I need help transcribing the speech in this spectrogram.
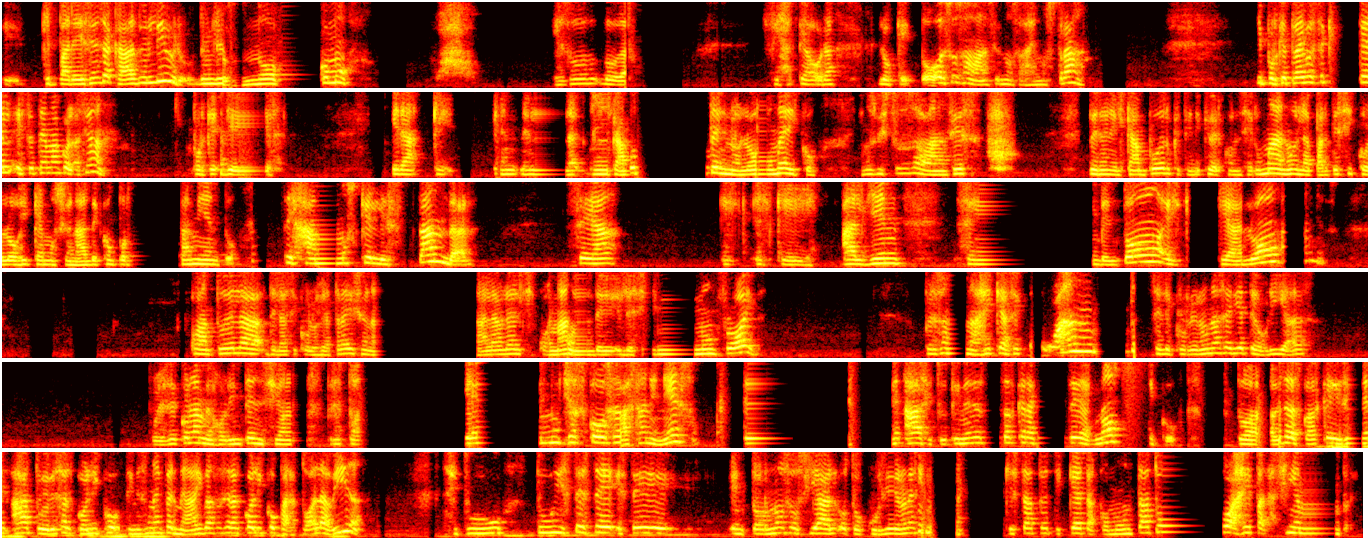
eh, que parecen sacadas de un libro, de un libro, no como, wow, eso lo da. Fíjate ahora lo que todos esos avances nos ha demostrado. ¿Y por qué traigo este, este tema a colación? Porque ayer era que en el, en el campo tecnológico médico hemos visto esos avances, pero en el campo de lo que tiene que ver con el ser humano, en la parte psicológica, emocional, de comportamiento, dejamos que el estándar sea el, que alguien se inventó, el que habló. ¿Cuánto de la, de la psicología tradicional habla del psicoanalista, el de Sigmund Freud? Personaje que hace cuánto se le ocurrieron una serie de teorías, puede ser con la mejor intención, pero todavía muchas cosas pasan en eso. Ah, si tú tienes estas características de diagnóstico, todas las cosas que dicen, ah, tú eres alcohólico, tienes una enfermedad y vas a ser alcohólico para toda la vida. Si tú tuviste este, este entorno social o te ocurrieron, aquí está tu etiqueta, como un tatuaje para siempre.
